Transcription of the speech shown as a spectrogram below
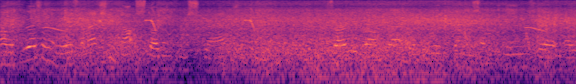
Um, if you guys haven't noticed, I'm actually not starting from scratch. Sorry about that. Like, with um, some of the games that I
